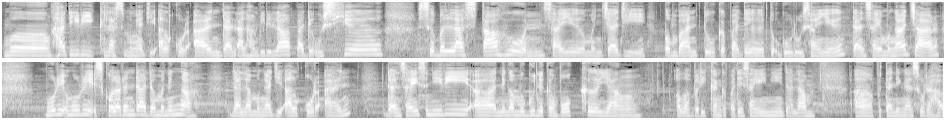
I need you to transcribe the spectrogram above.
menghadiri kelas mengaji al-Quran dan alhamdulillah pada usia 11 tahun saya menjadi menjadi pembantu kepada tok guru saya dan saya mengajar murid-murid sekolah rendah dan menengah dalam mengaji Al-Quran. Dan saya sendiri uh, dengan menggunakan vokal yang Allah berikan kepada saya ini dalam uh, pertandingan surah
